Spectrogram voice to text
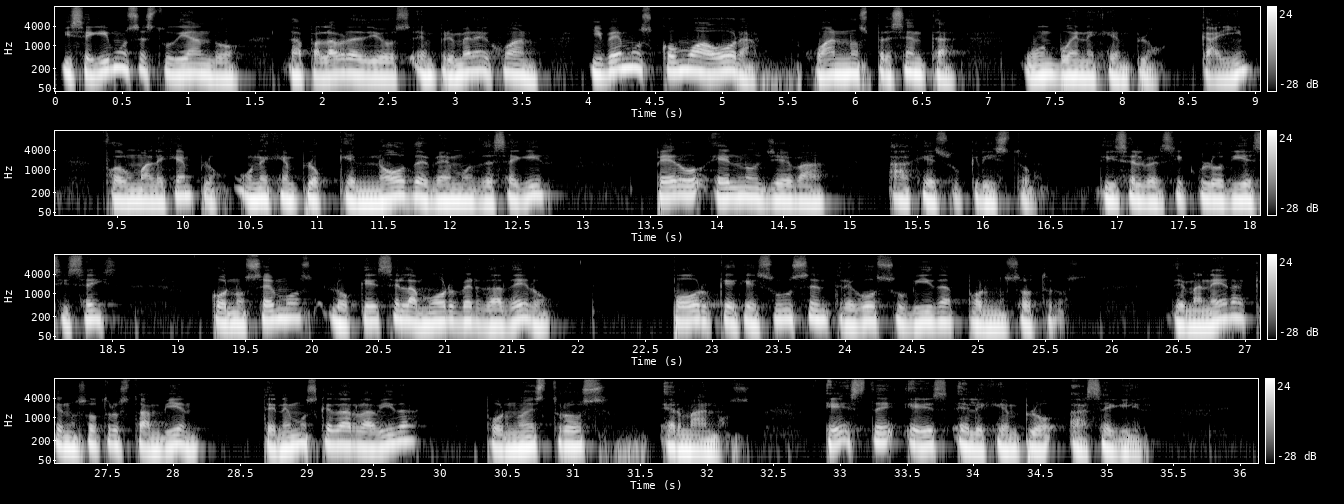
Y seguimos estudiando la palabra de Dios en 1 Juan y vemos cómo ahora Juan nos presenta un buen ejemplo. Caín fue un mal ejemplo, un ejemplo que no debemos de seguir, pero él nos lleva a Jesucristo. Dice el versículo 16, conocemos lo que es el amor verdadero, porque Jesús entregó su vida por nosotros, de manera que nosotros también tenemos que dar la vida por nuestros hermanos. Este es el ejemplo a seguir.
